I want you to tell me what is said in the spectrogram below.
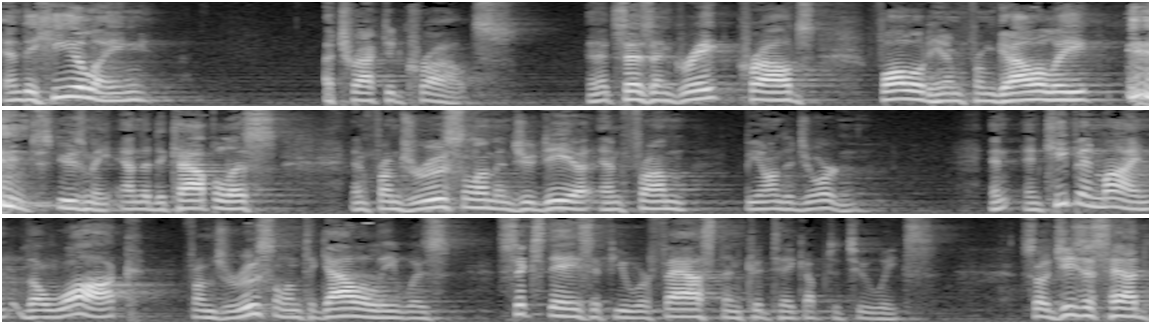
and the healing attracted crowds. And it says, and great crowds followed him from Galilee, excuse me, and the Decapolis, and from Jerusalem and Judea, and from beyond the Jordan. And, and keep in mind, the walk from Jerusalem to Galilee was six days if you were fast and could take up to two weeks. So Jesus had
